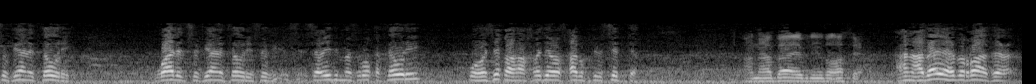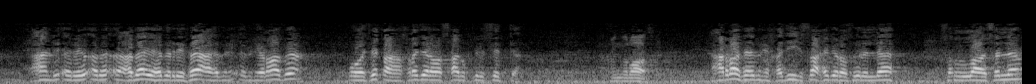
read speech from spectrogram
سفيان الثوري. والد سفيان الثوري. سعيد بن مسروق الثوري وهو ثقة أخرج له أصحاب الكتب الستة. عن عباية بن رافع. عن عباية بن رافع. عن عباية بن رفاعة بن رافع وهو ثقة أخرج له أصحاب الكتب الستة. عن رافع. عن رافع بن خديج صاحب رسول الله صلى الله عليه وسلم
